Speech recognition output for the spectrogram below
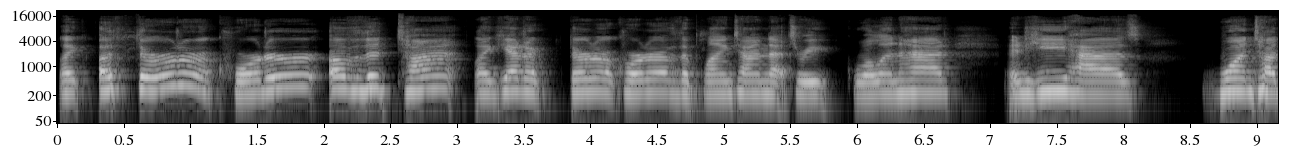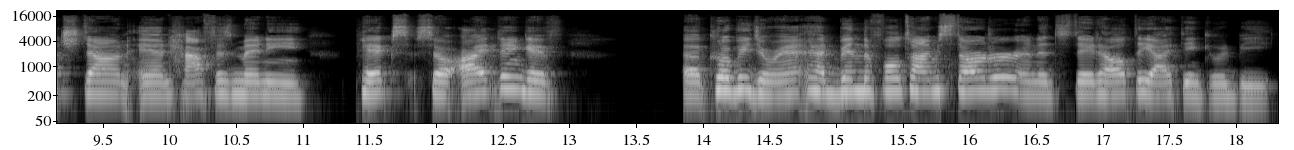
like a third or a quarter of the time, like he had a third or a quarter of the playing time that Tariq Woolen had, and he has one touchdown and half as many picks. So I think if uh, Cobie Durant had been the full time starter and had stayed healthy, I think it would be,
